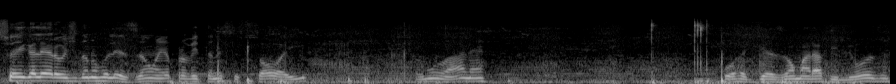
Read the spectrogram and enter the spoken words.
Isso aí galera, hoje dando um rolezão aí, aproveitando esse sol aí. Vamos lá né? Porra, diazão maravilhoso.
